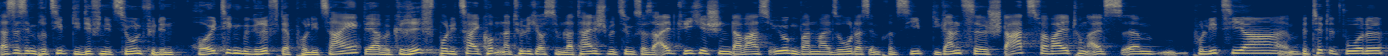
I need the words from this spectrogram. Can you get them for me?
Das ist im Prinzip die Definition für den heutigen Begriff der Polizei. Der Begriff Polizei kommt natürlich aus dem Lateinischen bzw. Altgriechischen. Da war es irgendwann mal so, dass im Prinzip die ganze Staatsverwaltung als ähm, Polizia betitelt wurde.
